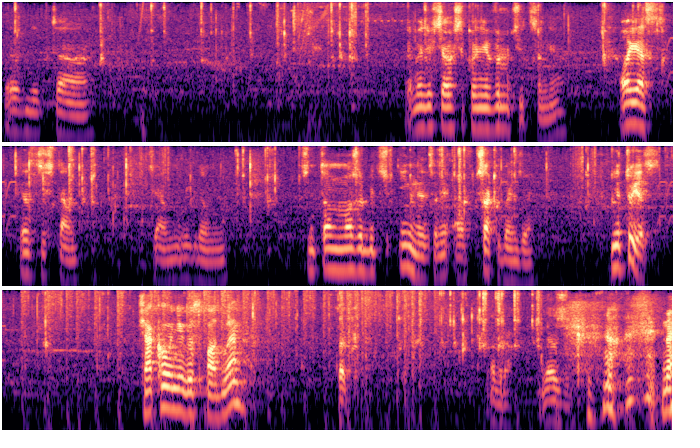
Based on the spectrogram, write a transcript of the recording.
Pewnie tak. Ja będzie chciał się pewnie wrócić, co nie? O, jest! Jest gdzieś tam. Chciałem, mignął mi. Czy to może być inny, co nie? O, w krzaku będzie. Nie, tu jest! Ciako u niego spadłem? Tak. Dobra, leży. No,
